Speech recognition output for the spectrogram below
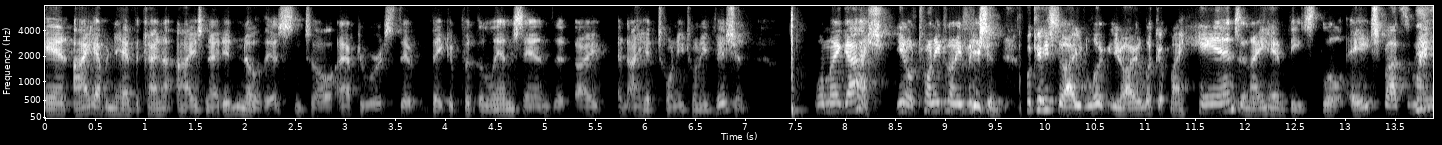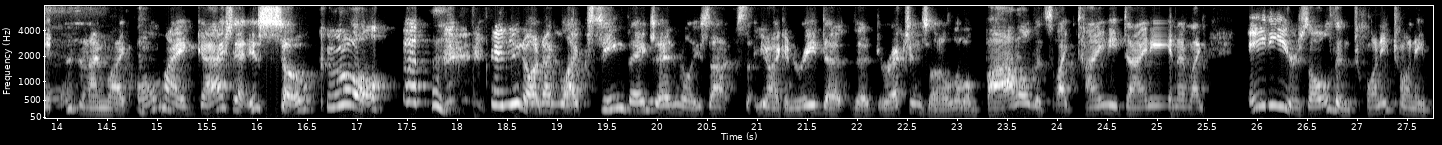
And I happened to have the kind of eyes, and I didn't know this until afterwards that they could put the lens in that I, and I had 20 20 vision well my gosh you know 2020 vision. Okay so i look you know i look at my hands and i have these little age spots in my hands and i'm like oh my gosh that is so cool. And you know and i'm like seeing things. I hadn't really saw you know i can read the, the directions on a little bottle that's like tiny tiny. And i'm like 80 years old and 2020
